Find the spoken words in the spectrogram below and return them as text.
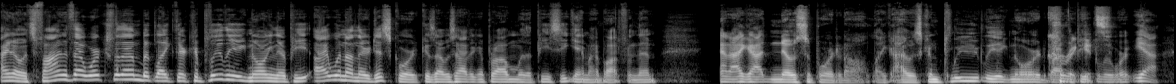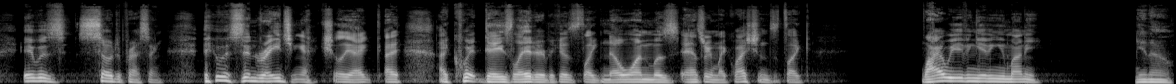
I know it's fine if that works for them, but like they're completely ignoring their P. I went on their Discord because I was having a problem with a PC game I bought from them, and I got no support at all. Like I was completely ignored by the people who work. Yeah, it was so depressing. It was enraging. Actually, I I I quit days later because like no one was answering my questions. It's like, why are we even giving you money? You know.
